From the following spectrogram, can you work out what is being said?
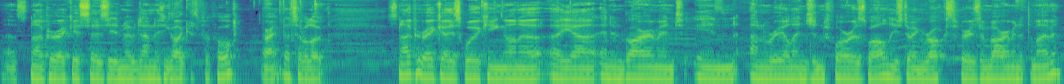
Uh, Sniper Echo says you've never done anything like this before. Alright, let's have a look. Sniper Echo is working on a, a uh, an environment in Unreal Engine 4 as well. and He's doing rocks for his environment at the moment.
